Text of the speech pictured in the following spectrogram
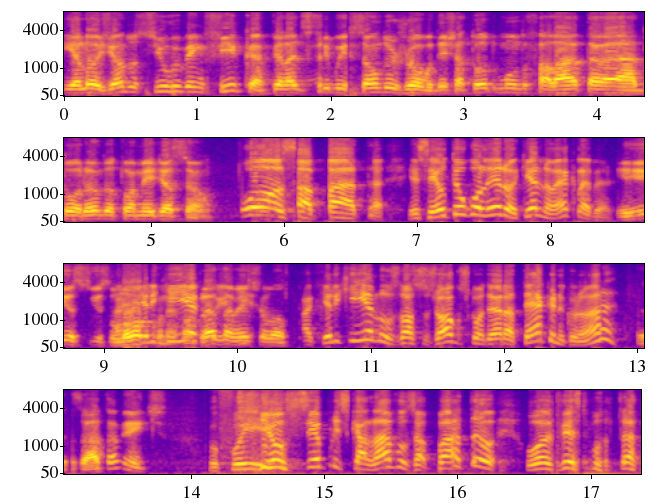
e elogiando o Silvio Benfica pela distribuição do jogo. Deixa todo mundo falar, tá adorando a tua mediação. Ô, Zapata! Esse aí é o teu goleiro, aquele, não é, Kleber? Isso, isso, Aquele louco, que né? ia- Completamente louco. Aquele que ia nos nossos jogos quando eu era técnico, não era? Exatamente. Eu fui, E eu sempre escalava o Zapata ou às vezes botava.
